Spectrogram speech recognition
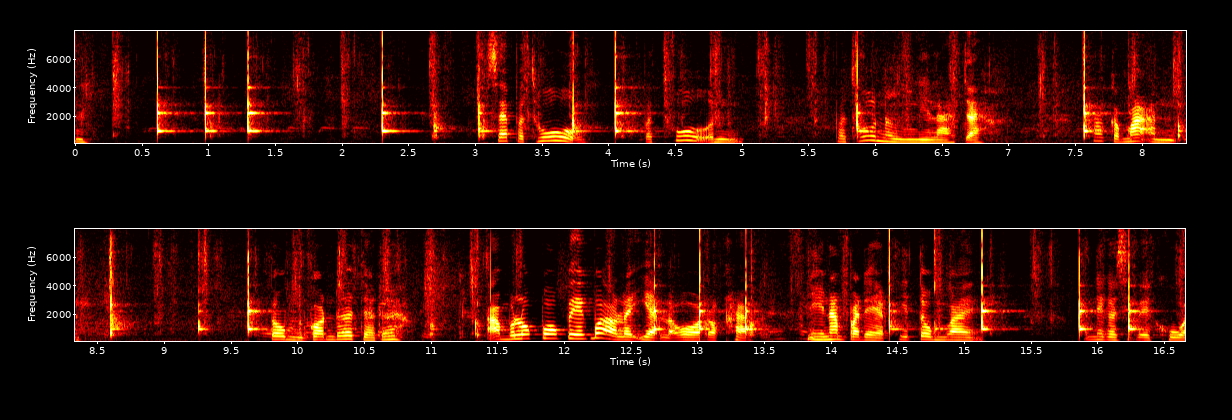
นี่ใส่ปลาทูปลาทูอันปลาทูหนึ่งนี่ล่ะจ้ะเท่ากับมาอันต้มก่อนเด้อจ้ะเด้อเอามาลกโปกเป๊กว่าเอาละเอียดละออดอกค่ะ นี่น้ำปลาแดกที่ต้มไว้ อันนี้ก็สิไปขัว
